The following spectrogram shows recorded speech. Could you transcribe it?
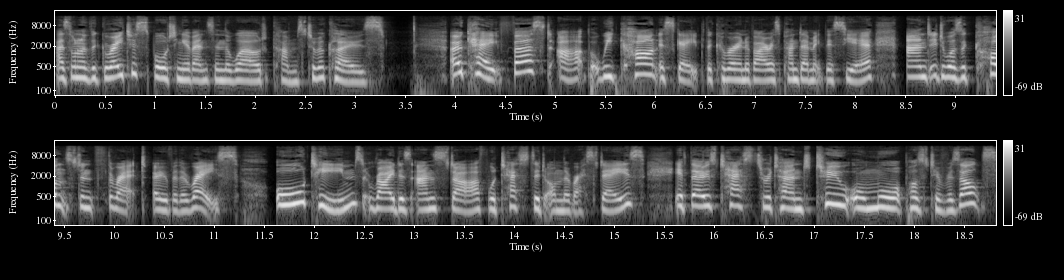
as one of the greatest sporting events in the world comes to a close. Okay, first up, we can't escape the coronavirus pandemic this year, and it was a constant threat over the race. All teams, riders, and staff were tested on the rest days. If those tests returned two or more positive results,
